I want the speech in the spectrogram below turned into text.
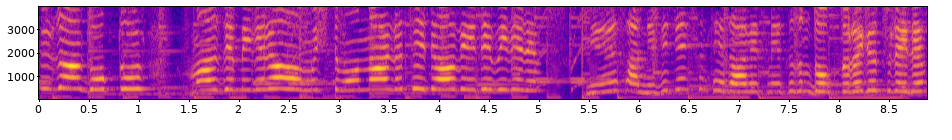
güzel doktor malzemeleri almıştım. Onlarla tedavi edebilirim. Niye sen ne bileceksin tedavi etmeyi kızım? Doktora götürelim.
